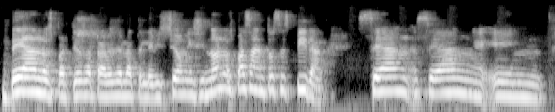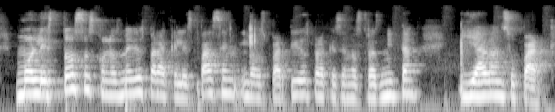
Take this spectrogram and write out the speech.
vean los partidos a través de la televisión y si no los pasan, entonces pidan sean, sean em, molestosos con los medios para que les pasen los partidos, para que se nos transmitan y hagan su parte.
